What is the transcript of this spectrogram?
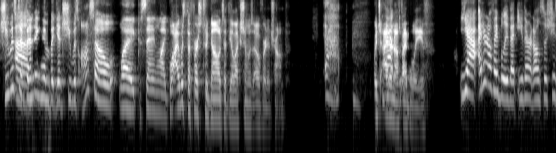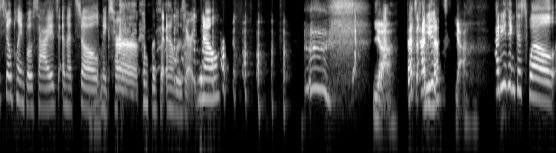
She was Um, defending him, but yet she was also like saying like, "Well, I was the first to acknowledge that the election was over to Trump," Uh, which I That- don't know if I believe. yeah, I don't know if I believe that either. And also, she's still playing both sides, and that still Mhm. makes her complicit and a loser, you know? yeah. Yeah. that's. How I mean, you- that's yeah. How do you think this will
